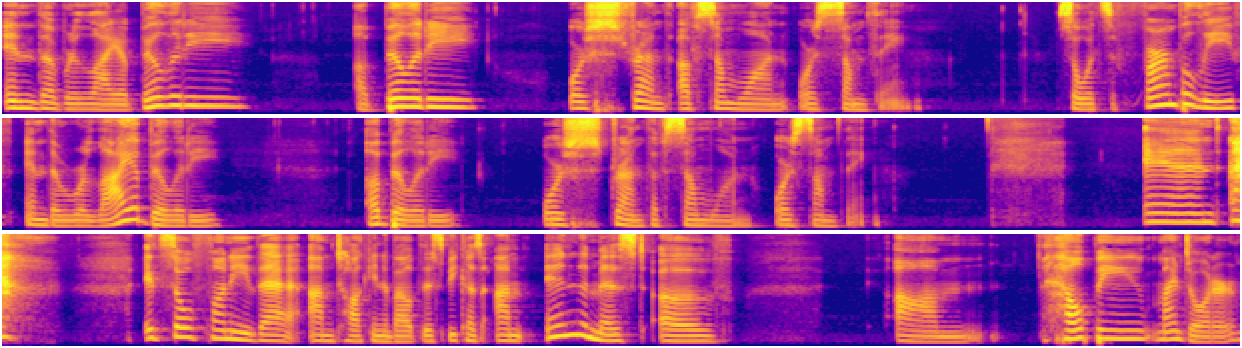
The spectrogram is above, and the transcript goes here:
in the reliability, ability, or strength of someone or something. So, it's a firm belief in the reliability, ability, or strength of someone or something. And it's so funny that I'm talking about this because I'm in the midst of um, helping my daughter.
